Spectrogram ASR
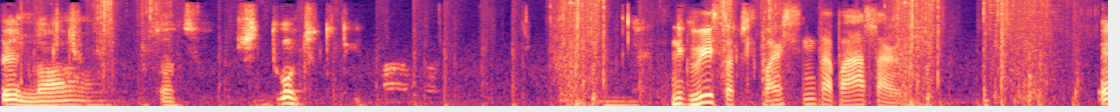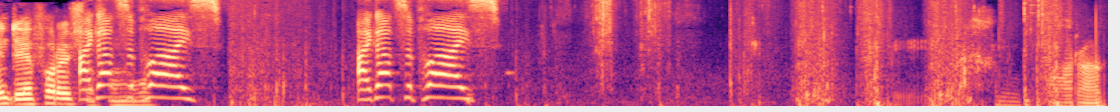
Би ноо. За. Хитгүүм ч гэдэг. Нэг вест очил баярсан да баалаа. Энд информашн. I got supplies. I got supplies. Ахын бороо.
